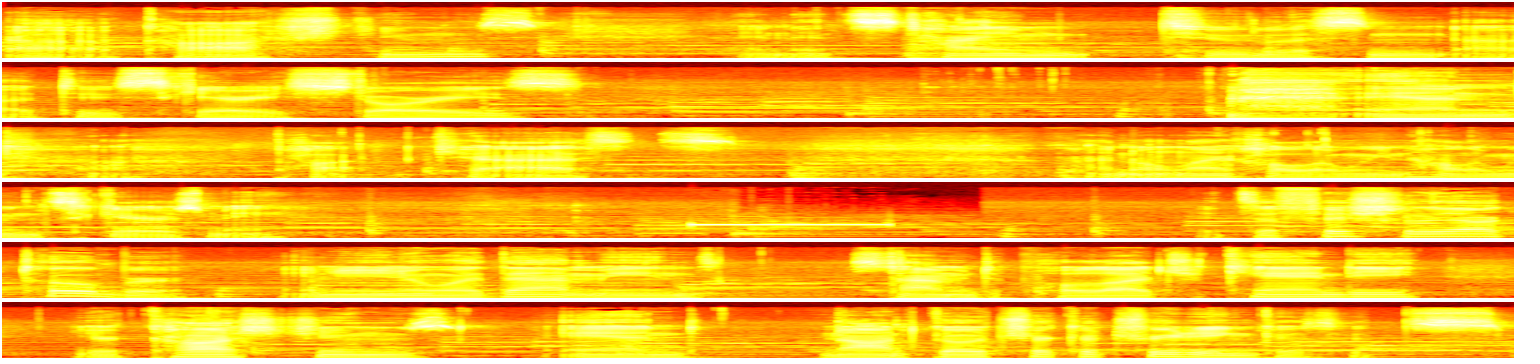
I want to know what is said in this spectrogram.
uh, costumes, and it's time to listen uh, to scary stories and uh, podcasts. I don't like Halloween. Halloween scares me. It's officially October, and you know what that means. It's time to pull out your candy, your costumes, and not go trick or treating because it's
